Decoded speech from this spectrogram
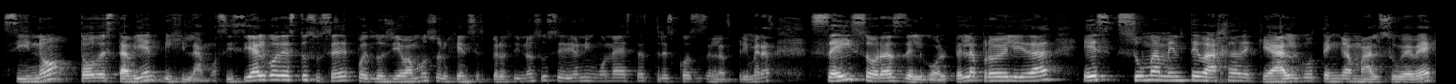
Si no, todo está bien, vigilamos. Y si algo de esto sucede, pues los llevamos a urgencias, pero si no sucedió ninguna de estas tres cosas en las primeras seis horas del golpe, la probabilidad es sumamente baja de que algo tenga mal su bebé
